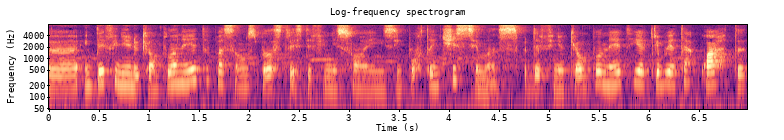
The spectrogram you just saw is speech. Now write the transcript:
Uh, em definir o que é um planeta, passamos pelas três definições importantíssimas para definir o que é um planeta e atribuir até a quarta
